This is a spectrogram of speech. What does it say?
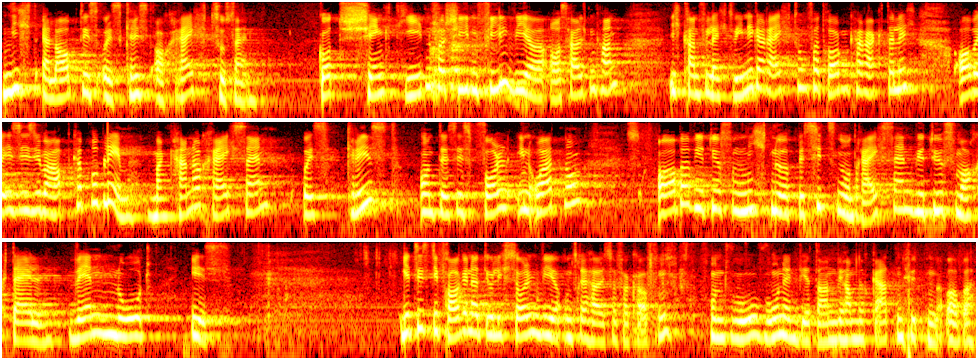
nicht erlaubt ist, als Christ auch reich zu sein. Gott schenkt jedem verschieden viel, wie er aushalten kann. Ich kann vielleicht weniger Reichtum vertragen charakterlich, aber es ist überhaupt kein Problem. Man kann auch reich sein als Christ und das ist voll in Ordnung. Aber wir dürfen nicht nur besitzen und reich sein, wir dürfen auch teilen, wenn Not ist. Jetzt ist die Frage natürlich, sollen wir unsere Häuser verkaufen? Und wo wohnen wir dann? Wir haben noch Gartenhütten, aber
